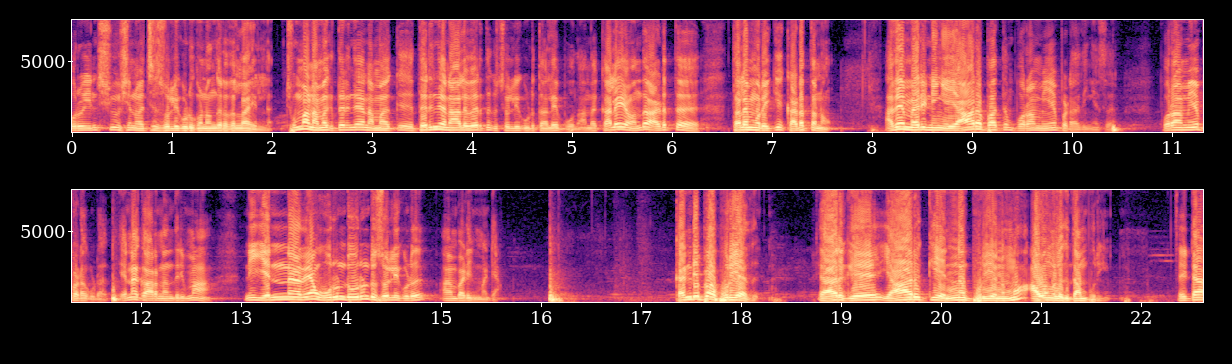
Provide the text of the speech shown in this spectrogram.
ஒரு இன்ஸ்டியூஷன் வச்சு சொல்லிக் கொடுக்கணுங்கிறதெல்லாம் இல்லை. சும்மா நமக்கு தெரிஞ்ச நமக்கு தெரிஞ்ச நாலு பேர்த்துக்கு சொல்லிக் கொடுத்தாலே போதும். அந்த கலையை வந்து அடுத்த தலைமுறைக்கு கடத்தணும். அதே மாதிரி நீங்கள் யாரை பார்த்தும் பொறாமையே படாதீங்க சார். பொறாமையே படக்கூடாது. என்ன காரணம் தெரியுமா? நீ என்னதான் உருண்டு உருண்டு சொல்லிக் கொடு அவன் படிக்க மாட்டான். கண்டிப்பாக புரியாது. யாருக்கு யாருக்கு என்ன புரியணுமோ அவங்களுக்கு தான் புரியும். ரைட்டா?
